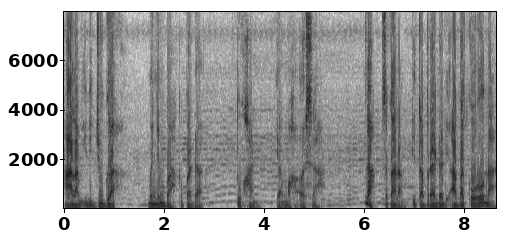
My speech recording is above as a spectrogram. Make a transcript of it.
Alam ini juga menyembah kepada Tuhan yang Maha Esa. Nah, sekarang kita berada di abad corona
